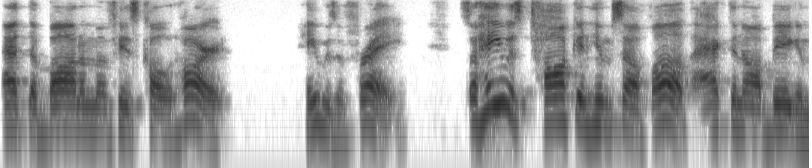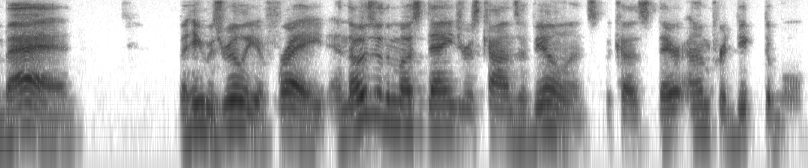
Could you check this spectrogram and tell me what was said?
at the bottom of his cold heart, he was afraid. So he was talking himself up, acting all big and bad, but he was really afraid. And those are the most dangerous kinds of villains because they're unpredictable,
